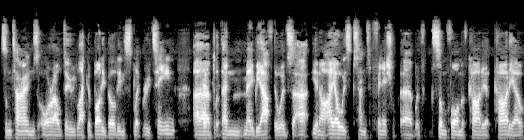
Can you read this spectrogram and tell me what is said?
sometimes, or I'll do like a bodybuilding split routine. Uh, But then maybe afterwards, uh, you know, I always tend to finish uh, with some form of cardio. cardio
